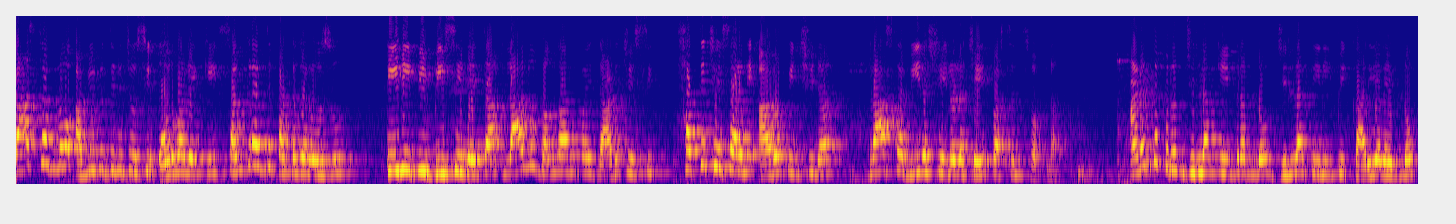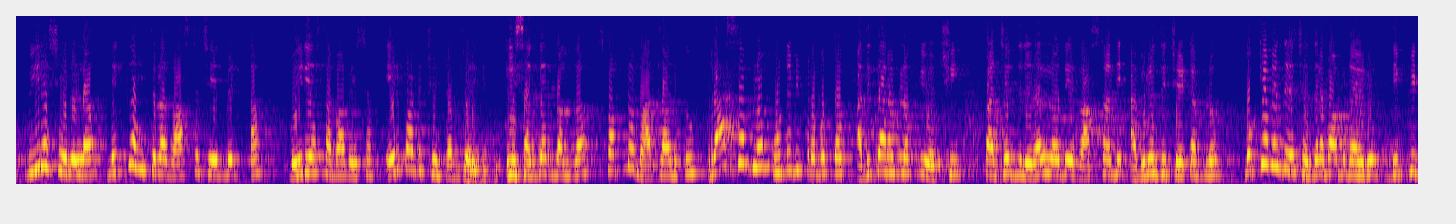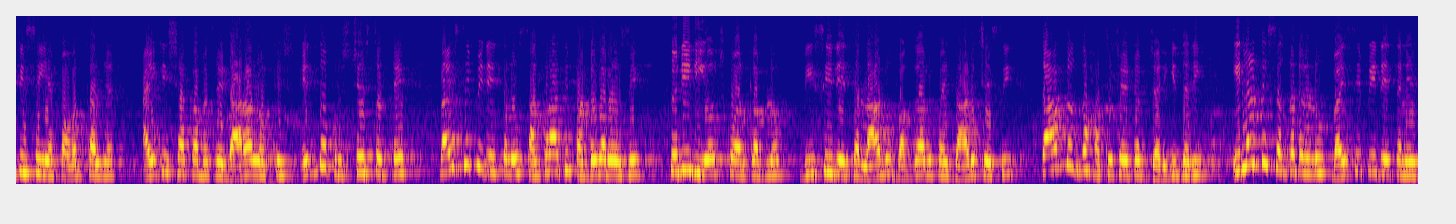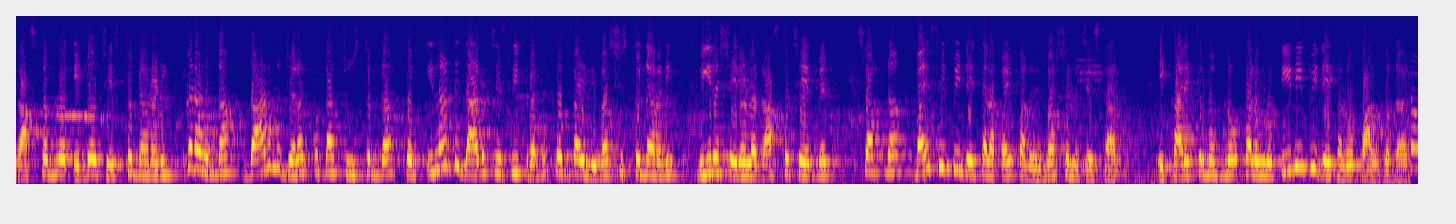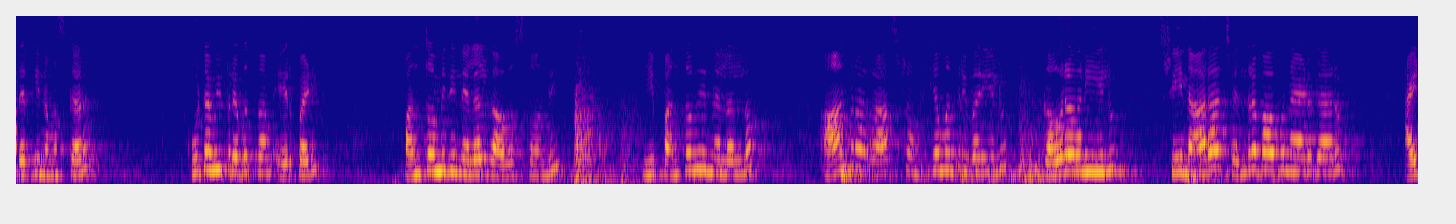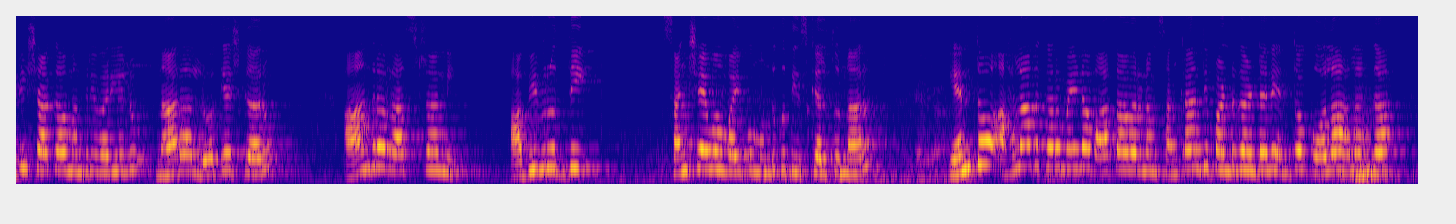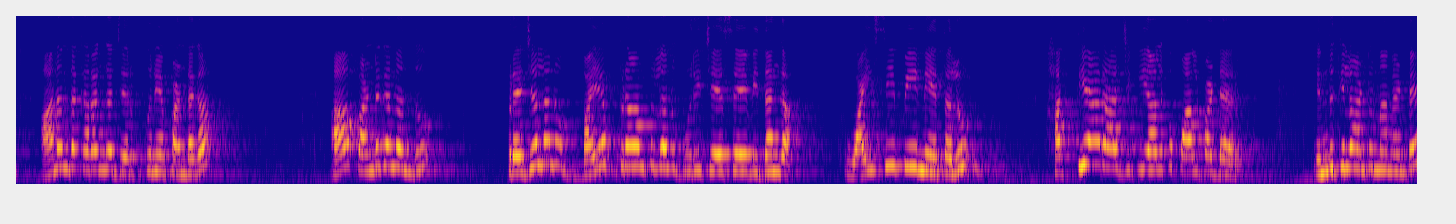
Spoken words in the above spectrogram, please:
రాష్ట్రంలో అభివృద్ధిని చూసి ఓర్వలేకి సంక్రాంతి పండుగ రోజు టీడీపీ బీసీ నేత లాలూ బంగారుపై దాడి చేసి హత్య చేశారని ఆరోపించిన రాష్ట్ర వీరశైలుల చైర్పర్సన్ స్వప్న. అనంతపురం జిల్లా కేంద్రంలో జిల్లా టీడీపీ కార్యాలయంలో వీరశైలుల లింగహితుల రాష్ట్ర చైర్మన్ మీడియా సమావేశం ఏర్పాటు చేయడం జరిగింది. ఈ సందర్భంగా స్వప్న మాట్లాడుతూ రాష్ట్రంలో కూటమి ప్రభుత్వం అధికారంలోకి వచ్చి పద్దెనిమిది నెలల్లోనే రాష్ట్రాన్ని అభివృద్ధి చేయడంలో ముఖ్యమంత్రి Chandrababu Naidu deputy CM Pawan Kalyan IT శాఖ మంత్రి నారా లోకేష్ ఎంతో కృషి చేస్తుంటే వైసీపీ నేతలు సంక్రాంతి పండుగ రోజే తుని నియోజకవర్గంలో బీసీ నేత లాలు బంగారుపై దాడి చేసి దారుణంగా హత్య చేయడం జరిగిందని ఇలాంటి సంఘటనలు వైసీపీ నేతలే రాష్ట్రంలో ఎన్నో చేస్తున్నారని ఇక్కడ ఉన్న దాడులు జరగకుండా చూస్తున్నా ఇలాంటి దాడి చేసి ప్రభుత్వంపై విమర్శిస్తున్నారని వీరశైలుల రాష్ట్ర చైర్మన్ స్వప్న వైసీపీ నేతలపై పలు విమర్శలు చేశారు. ఈ కార్యక్రమంలో పలువురు టీడీపీ నేతలు పాల్గొన్నారు. అందరికీ నమస్కారం. కూటమి ప్రభుత్వం ఏర్పడి పంతొమ్మిది నెలలుగా వస్తోంది ఈ పంతొమ్మిది నెలల్లో ఆంధ్ర రాష్ట్ర ముఖ్యమంత్రి వర్యులు గౌరవనీయులు శ్రీ నారా చంద్రబాబు నాయుడు గారు ఐటీ శాఖ మంత్రి వర్యులు నారా లోకేష్ గారు ఆంధ్ర రాష్ట్రాన్ని అభివృద్ధి సంక్షేమం వైపు ముందుకు తీసుకెళ్తున్నారు. ఎంతో ఆహ్లాదకరమైన వాతావరణం సంక్రాంతి పండుగ అంటేనే ఎంతో కోలాహలంగా ఆనందకరంగా జరుపుకునే పండగ. ఆ పండుగ నందు ప్రజలను భయభ్రాంతులను గురి చేసే విధంగా వైసీపీ నేతలు హత్యా రాజకీయాలకు పాల్పడ్డారు. ఎందుకు ఇలా అంటున్నానంటే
